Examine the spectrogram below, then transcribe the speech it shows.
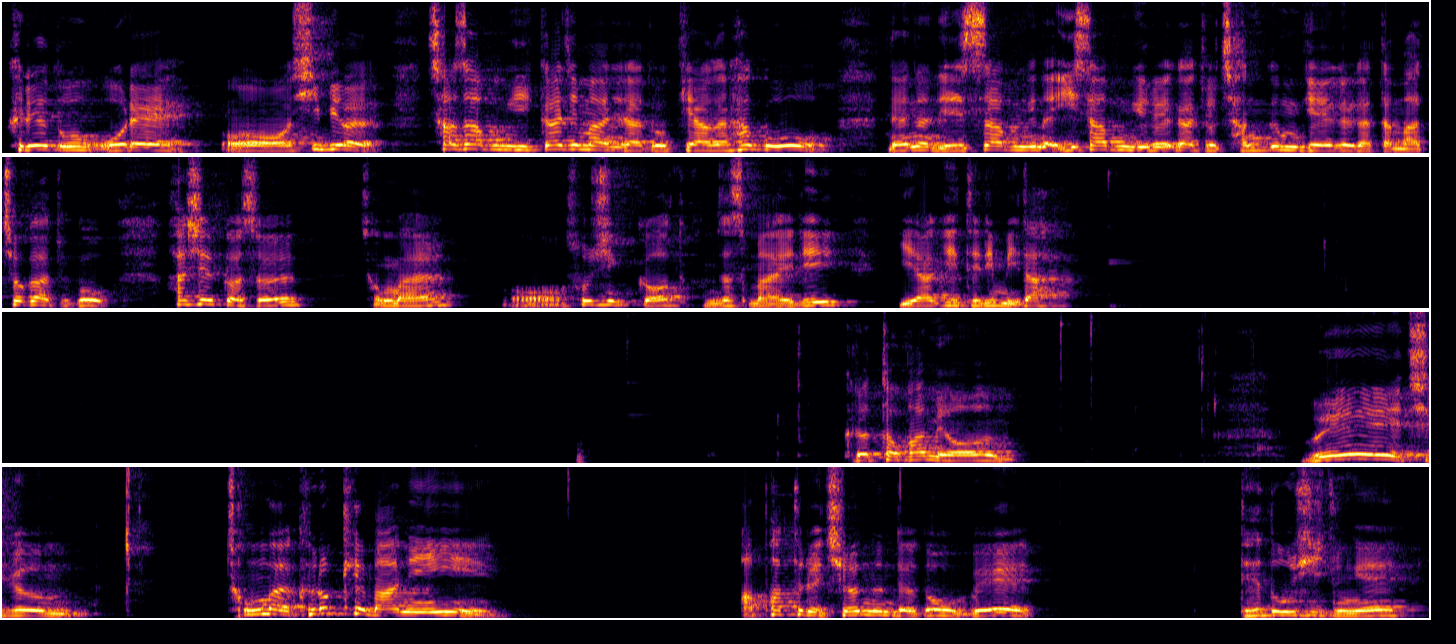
그래도 올해 어 12월 4, 4분기까지만이라도 계약을 하고 내년 1, 4분기나 2, 4분기로 해가지고 잔금 계획을 갖다 맞춰가지고 하실 것을 정말 어, 소신껏 감사 스마일이 이야기 드립니다. 그렇다고 하면 왜 지금 정말 그렇게 많이 아파트를 지었는데도 왜 대도시 중에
